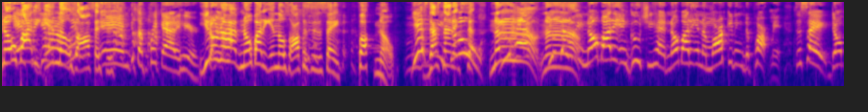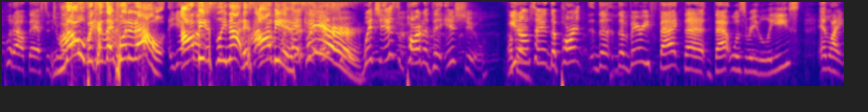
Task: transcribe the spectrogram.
nobody in those offices. And get the freak out of here. You don't know have nobody in those offices to say fuck no. Yes, that's not do. accept. No, no, no, no, no, no, no, no. nobody in Gucci had nobody in the marketing department to say don't put out that situation. No, because they put it out. Yeah. Obviously not. It's obvious. They care. which is part of the issue. You know what I'm saying? The part, the the very fact that that was released and like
